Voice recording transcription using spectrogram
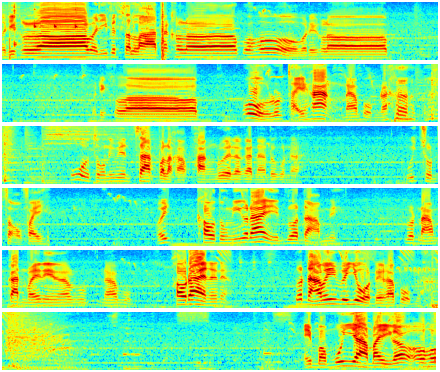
สวัสดีครับอันนี้เป็นตลาดนะครับโอ้โหสวัสดีครับสวัสดีครับ โอ้รถไถห้างนะผมนะโอ้ตรงนี้เป็นซากปลักหักพังด้วยแล้วกันนะทุกคนนะอุ้ยชนเสาไฟเฮ้ยเข้าตรงนี้ก็ได้นี่ลวดหนามนี่รวดหน้ำกันไว้นี่นะครับนะครับผมเข้าได้นะเนี่ยรวดหน้ำไม่มีประโยชน์เลยครับผมไอ้บอมมุ้ยยามาอีกแล้วโอ้โห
